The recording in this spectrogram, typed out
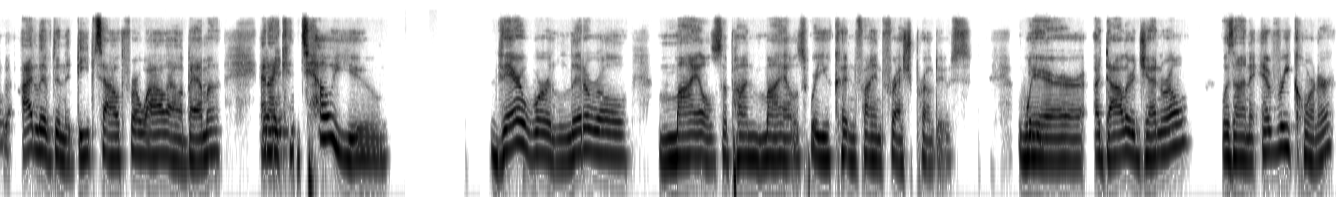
I lived in the deep South for a while, Alabama, and mm-hmm. I can tell you there were literal miles upon miles where you couldn't find fresh produce, where a Dollar General was on every corner,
